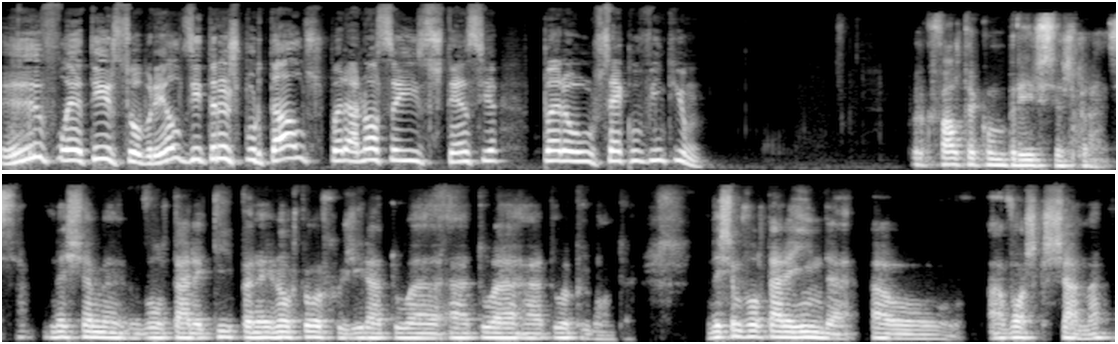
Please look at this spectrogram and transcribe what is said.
refletir sobre eles e transportá-los para a nossa existência para o século XXI? Porque falta cumprir-se a esperança. Deixa-me voltar aqui para eu não estou a fugir à tua, à tua, à tua pergunta. Deixa-me voltar ainda ao, à voz que chama,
